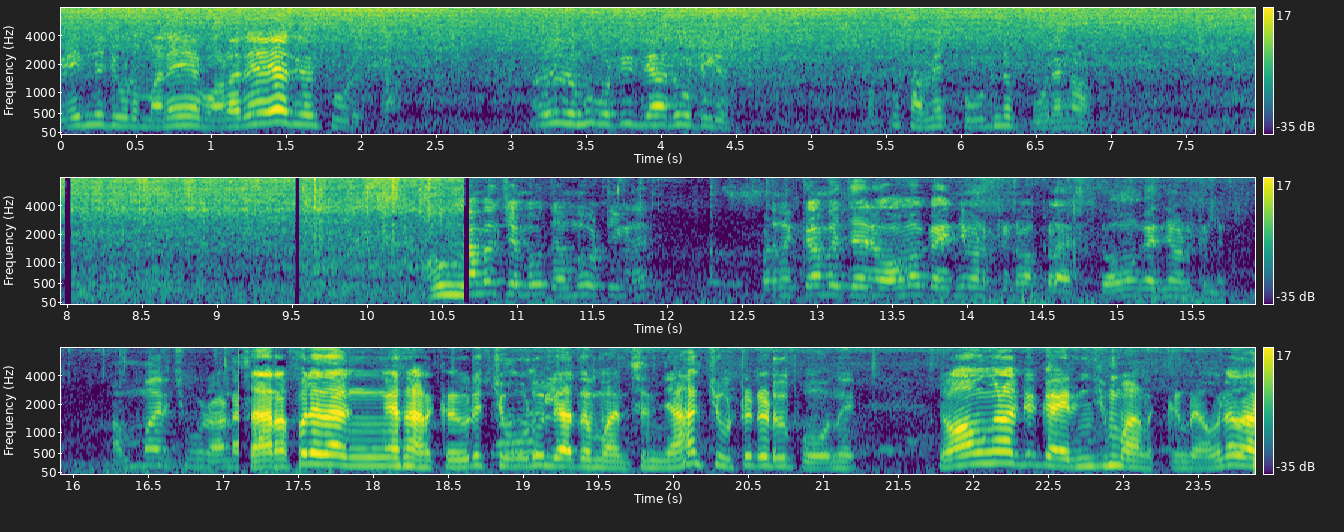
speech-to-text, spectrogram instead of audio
വെയിലിന്റെ ചൂടും മനയെ വളരെയധികം ചൂട്. അത് നമ്മൾ കൊട്ടിയില്ല അത് കൊട്ടിയില്ല. കുറച്ച് സമയം ചൂടിന്റെ പൂരങ്ങളാണ്. ചെമ്പ് ദമ്മ് പൊട്ടിക്കണേ ഇവിടെ നിൽക്കാൻ പറ്റിയ രോമം കരിഞ്ഞ് മണക്കുന്നുണ്ട് മക്കളെ. രോമം കരിഞ്ഞ് മണക്കുന്നുണ്ട്. അമ്മാരി ചൂടാണ്. സർഫിൽ ഇത് അങ്ങനെ നടക്കുന്നത് ഒരു ചൂടില്ലാത്ത മനുഷ്യൻ. ഞാൻ ചുട്ടിട്ടെടുത്ത് പോന്ന്. രോമങ്ങളൊക്കെ കരിഞ്ഞ് മണക്കുന്നുണ്ട്. അവനതാ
